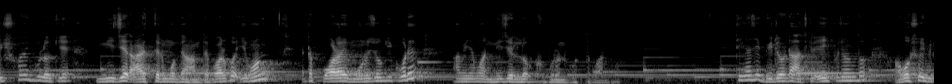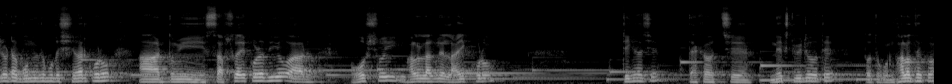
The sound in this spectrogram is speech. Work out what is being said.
বিষয়গুলোকে নিজের আয়ত্তের মধ্যে আনতে পারব এবং একটা পড়ায় মনোযোগী করে আমি আমার নিজের লক্ষ্য পূরণ করতে পারব। ঠিক আছে, ভিডিওটা আজকে এই পর্যন্ত। অবশ্যই ভিডিওটা বন্ধুদের মধ্যে শেয়ার করো আর তুমি সাবস্ক্রাইব করে দিও আর অবশ্যই ভালো লাগলে লাইক করো। ঠিক আছে, দেখা হচ্ছে নেক্সট ভিডিওতে ততক্ষণ ভালো থেকো।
